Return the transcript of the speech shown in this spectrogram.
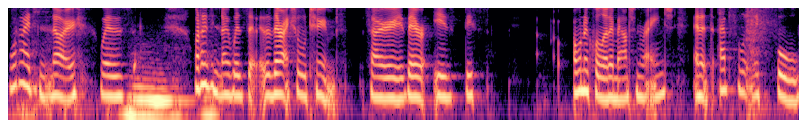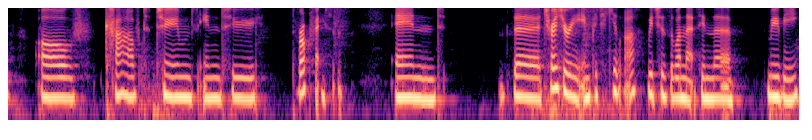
what I didn't know was what I didn't know was that they're actual tombs. So there is this, I want to call it a mountain range, and it's absolutely full of carved tombs into the rock faces. And the treasury in particular, which is the one that's in the movie,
